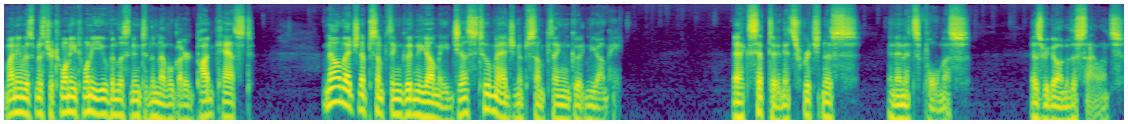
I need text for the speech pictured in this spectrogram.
My name is Mr. 2020. You've been listening to the Neville Goddard podcast. Now imagine up something good and yummy, just to imagine up something good and yummy. And accept it in its richness and in its fullness as we go into the silence.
